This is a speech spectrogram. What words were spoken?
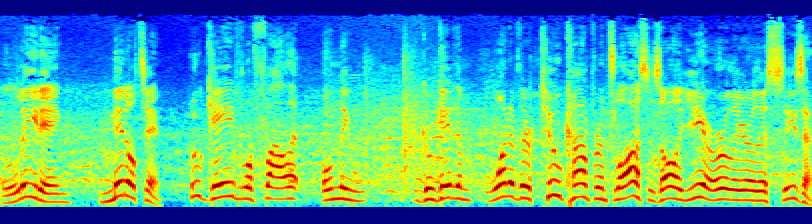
leading Middleton, who gave LaFollette only, who gave them one of their two conference losses all year earlier this season.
